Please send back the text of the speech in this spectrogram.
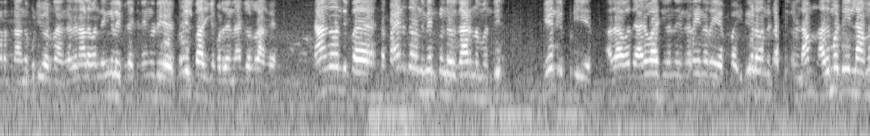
கடத்துறாங்க குடி வர்றாங்க. அதனால வந்து எங்களுக்கு பிரச்சனை எங்களுடைய தொழில் பாதிக்கப்படுதுன்னு சொல்றாங்க. நாங்க வந்து இப்ப இந்த பயணத்தை வந்து மேற்கொண்ட காரணம் வந்து ஏன் இப்படி அதாவது அருவாசி வந்து நிறைய நிறைய இதுகளை வந்து கற்றுக்கொள்ளலாம் அது மட்டும் இல்லாம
